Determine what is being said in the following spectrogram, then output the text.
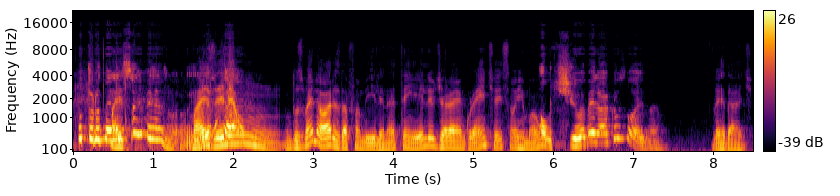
o futuro dele é mas, é isso aí mesmo. Mas ele é, ele é um, um, dos melhores da família, né? Tem ele e o Jeremy Grant, aí são irmãos. o tio é melhor que os dois, né? Verdade.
